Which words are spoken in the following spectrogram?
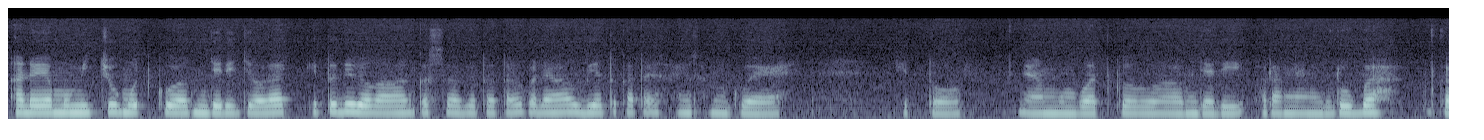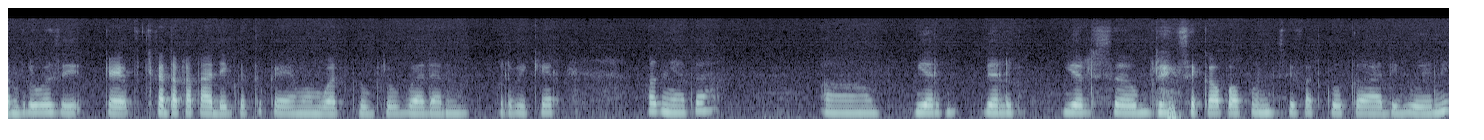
ada yang memicu mood gue menjadi jelek itu dia bakalan kesel gitu. Tapi padahal dia tuh katanya sayang sama gue gitu. Yang membuat gue menjadi orang yang berubah. Bukan berubah sih kayak kata-kata adik gue tuh kayak membuat gue berubah dan berpikir oh ternyata uh, biar biar biar sebrengsek apa pun sifat gue ke adik gue ini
